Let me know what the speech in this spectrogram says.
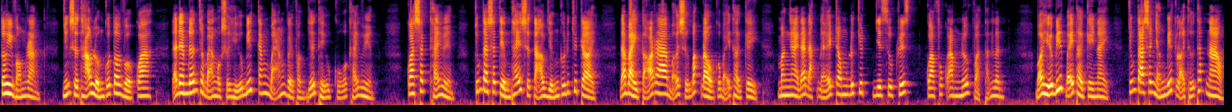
Tôi hy vọng rằng những sự thảo luận của tôi vừa qua đã đem đến cho bạn một sự hiểu biết căn bản về phần giới thiệu của Khải Huyền. Qua sách Khải Huyền, chúng ta sẽ tìm thấy sự tạo dựng của Đức Chúa Trời đã bày tỏ ra bởi sự bắt đầu của bảy thời kỳ mà Ngài đã đặt để trong Đức Chúa Giêsu Christ qua phúc âm nước và thánh linh. Bởi hiểu biết bảy thời kỳ này, chúng ta sẽ nhận biết loại thử thách nào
